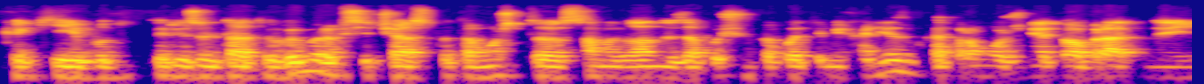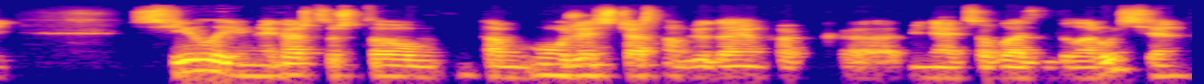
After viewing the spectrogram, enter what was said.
какие будут результаты выборов сейчас, потому что самое главное, запущен какой-то механизм, которому уже нет обратной силы. И мне кажется, что там мы уже сейчас наблюдаем, как э, меняется власть в Беларуси.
